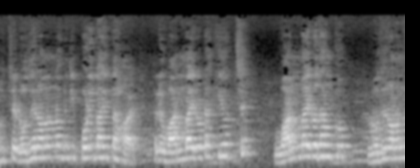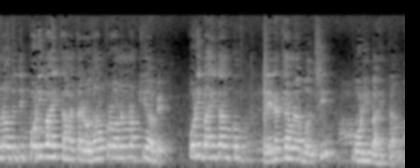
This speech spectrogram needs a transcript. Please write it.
হচ্ছে রোধের অনন্য যদি পরিবাহিতা হয়, তাহলে ওয়ান বাই রোটা কি হচ্ছে? ওয়ান বাই রোধাঙ্ক। রোধের অনন্য যদি পরিবাহিতা হয়, তাহলে রোধাঙ্কর অনন্য কি হবে? পরিবাহিতাঙ্ক। এটাকে আমরা বলছি পরিবাহিতাঙ্ক।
